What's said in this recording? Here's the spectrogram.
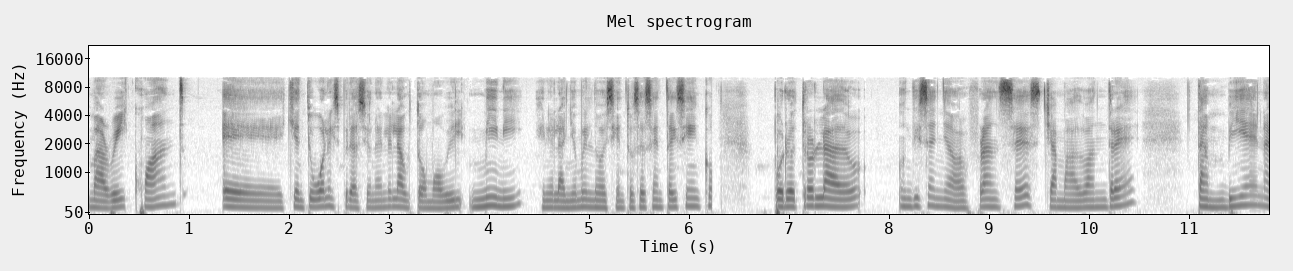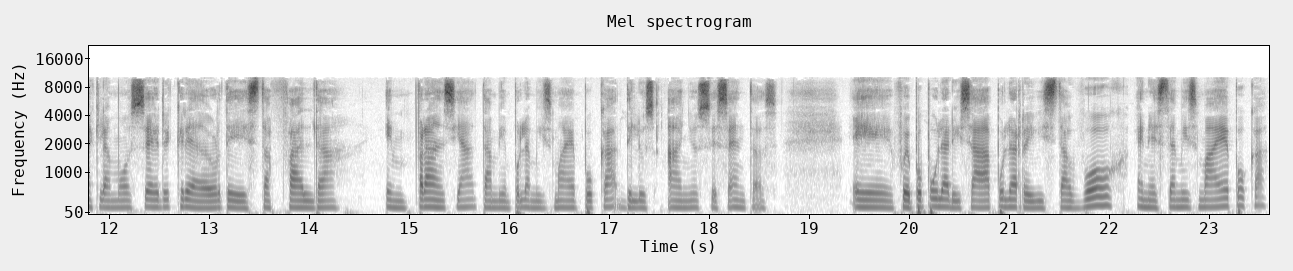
Marie Quant, eh, quien tuvo la inspiración en el automóvil Mini en el año 1965. Por otro lado, un diseñador francés llamado André también aclamó ser creador de esta falda en Francia, también por la misma época de los años 60. Eh, fue popularizada por la revista Vogue en esta misma época,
